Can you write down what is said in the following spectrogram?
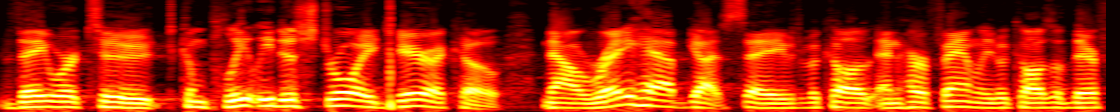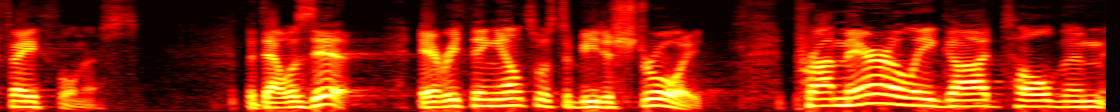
they were to completely destroy Jericho. Now, Rahab got saved because, and her family because of their faithfulness. But that was it. Everything else was to be destroyed. Primarily, God told them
